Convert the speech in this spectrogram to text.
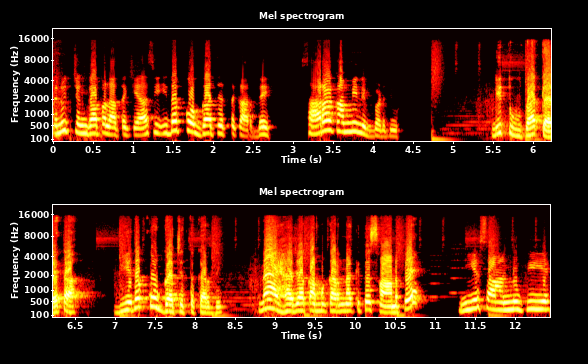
ਤੈਨੂੰ ਚੰਗਾ ਭਲਾ ਤੇ ਕਿਹਾ ਸੀ ਇਹਦਾ ਕੋਗਾ ਚਿੱਤ ਕਰ ਦੇ। ਸਾਰਾ ਕੰਮ ਹੀ ਨਿਬੜ ਜੂ। ਨਹੀਂ ਤੂੰ ਤਾਂ ਕਹਿਤਾ ਵੀ ਇਹਦਾ ਘੋਗਾ ਚਿੱਤ ਕਰ ਦੇ। ਮੈਂ ਇਹੋ ਜਿਹਾ ਕੰਮ ਕਰਨਾ ਕਿਤੇ ਸਾਨ ਪੇ ਨੀ ਆਸਾਨ ਨੂੰ ਕੀ ਏ?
